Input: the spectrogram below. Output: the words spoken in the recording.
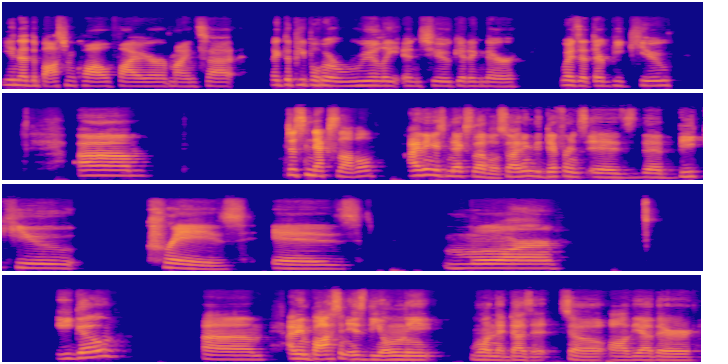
you know the Boston qualifier mindset? Like the people who are really into getting their what is it their BQ Um, just next level. I think it's next level. So I think the difference is the BQ craze is more ego. Um, I mean, Boston is the only one that does it. So all the other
